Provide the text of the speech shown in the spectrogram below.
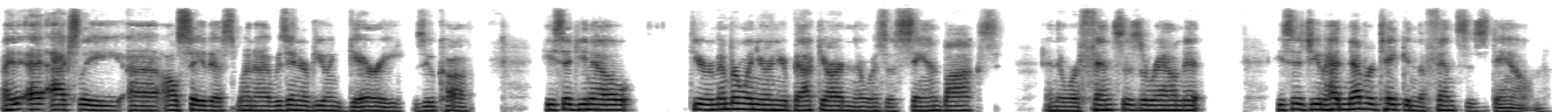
I, I actually, uh, I'll say this when I was interviewing Gary Zukav, he said, you know, do you remember when you're in your backyard and there was a sandbox and there were fences around it? He says, you had never taken the fences down.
